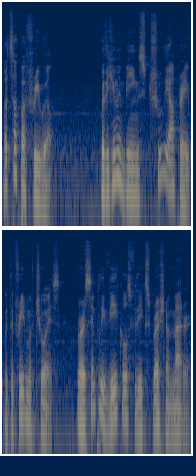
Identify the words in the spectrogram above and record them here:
Let's talk about free will. Whether human beings truly operate with the freedom of choice or are simply vehicles for the expression of matter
